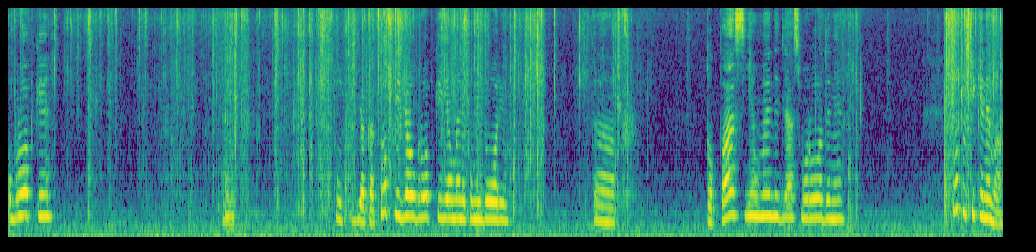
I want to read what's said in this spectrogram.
обробки. От. Тут для картоплі для обробки є у мене помідорів. Так. Топаз є у мене для смородини. Що тут тільки нема?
